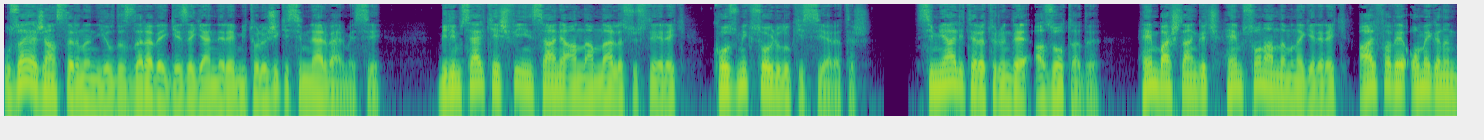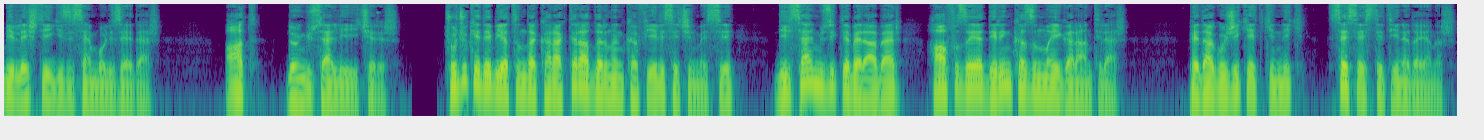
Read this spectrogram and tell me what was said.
Uzay ajanslarının yıldızlara ve gezegenlere mitolojik isimler vermesi, bilimsel keşfi insani anlamlarla süsleyerek kozmik soyluluk hissi yaratır. Simya literatüründe azot adı, hem başlangıç hem son anlamına gelerek alfa ve omega'nın birleştiği gizi sembolize eder. Ad, döngüselliği içerir. Çocuk edebiyatında karakter adlarının kafiyeli seçilmesi, dilsel müzikle beraber hafızaya derin kazınmayı garantiler. Pedagojik etkinlik, ses estetiğine dayanır.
